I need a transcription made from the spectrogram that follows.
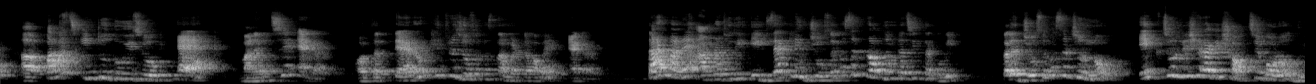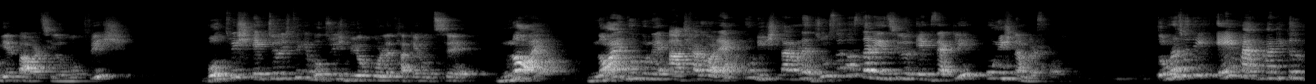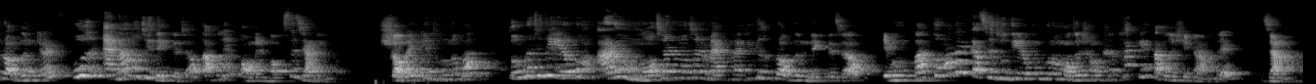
পাঁচ ইন্টু দুই যোগ এক মানে হচ্ছে এগারো। অর্থাৎ তেরোর ক্ষেত্রে জোসেফাস নাম্বারটা হবে এগারো। তার মানে আমরা যদি এক্স্যাক্টলি জোসেফাসের প্রবলেমটা চিন্তা করি, তাহলে জোসেফাসের জন্য একচল্লিশের আগে সবচেয়ে বড় দুইয়ের পাওয়ার ছিল বত্রিশ। বত্রিশ একচল্লিশ থেকে বত্রিশ বিয়োগ করলে থাকে হচ্ছে নয়। নয় দুগুণে আঠারো আর এক উনিশ, তার মানে জোসেফাস দাঁড়িয়েছিল এক্স্যাক্টলি উনিশ নাম্বার স্পটে তোমরা যদি এই ম্যাথমেটিক্যাল প্রবলেমটার ফুল অ্যানালজি দেখতে চাও, তাহলে কমেন্ট বক্সে জানিয়ে দাও। সবাইকে ধন্যবাদ। তোমরা যদি এরকম আরও মজার মজার ম্যাথমেটিক্যাল প্রবলেম দেখতে চাও এবং বা তোমাদের কাছে যদি এরকম কোনো মজার সমস্যা থাকে, তাহলে সেটা আমাদের জানাও।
